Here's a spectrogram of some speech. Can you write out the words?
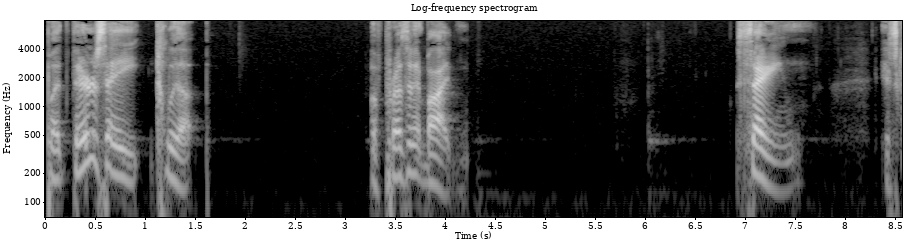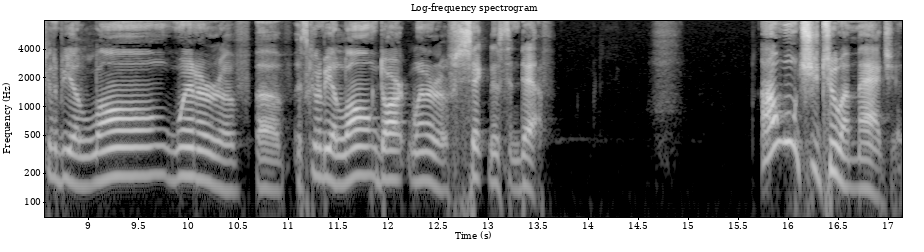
But there's a clip of President Biden saying it's going to be a long winter of, of it's going to be a long dark winter of sickness and death. I want you to imagine.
